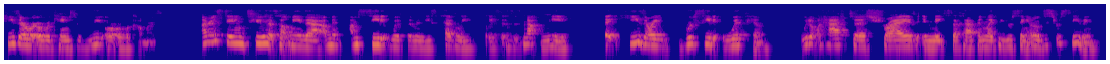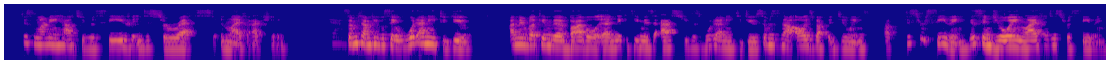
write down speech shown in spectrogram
He's ever overcame, so we are overcomers. Understanding too has helped me that I mean I'm seated with him in these heavenly places. It's not me, but he's already we're seated with him. We don't have to strive and make stuff happen like we were saying earlier, just receiving. Just learning how to receive and just to rest in life actually. Sometimes people say, What do I need to do? I remember like in the Bible, uh, Nicodemus asked Jesus, "What do I need to do?" Sometimes it's not always about the doing, it's about just receiving, just enjoying life and just receiving.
